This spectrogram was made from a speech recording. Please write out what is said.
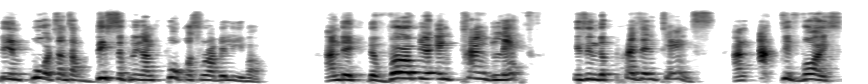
the importance of discipline and focus for a believer. And the, the verb there, entangleth, is in the present tense, an active voice,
